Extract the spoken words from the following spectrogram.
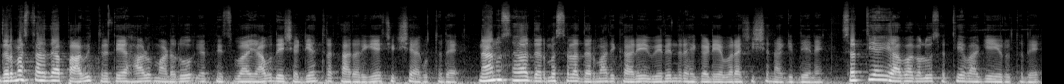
ಧರ್ಮಸ್ಥಳದ ಪಾವಿತ್ರ್ಯತೆ ಹಾಳು ಮಾಡಲು ಯತ್ನಿಸುವ ಯಾವುದೇ ಷಡ್ಯಂತ್ರಕಾರರಿಗೆ ಶಿಕ್ಷೆಯಾಗುತ್ತದೆ. ನಾನು ಸಹ ಧರ್ಮಸ್ಥಳ ಧರ್ಮಾಧಿಕಾರಿ ವೀರೇಂದ್ರ ಹೆಗ್ಗಡೆಯವರ ಶಿಷ್ಯನಾಗಿದ್ದೇನೆ. ಸತ್ಯ ಯಾವಾಗಲೂ ಸತ್ಯವಾಗಿಯೇ ಇರುತ್ತದೆ.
